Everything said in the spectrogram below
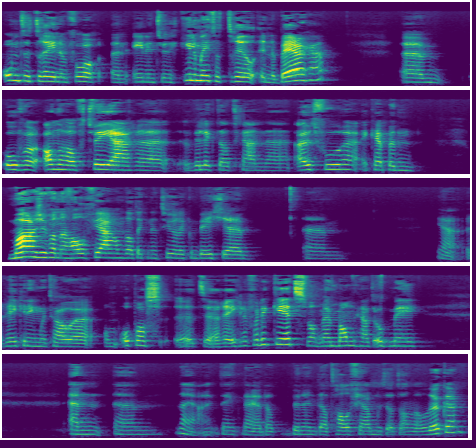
om te trainen voor een 21 kilometer trail in de bergen. Um, over anderhalf, twee jaar uh, wil ik dat gaan uh, uitvoeren. Ik heb een marge van een half jaar, omdat ik natuurlijk een beetje um, ja, rekening moet houden om oppas uh, te regelen voor de kids. Want mijn man gaat ook mee. En um, nou ja, ik denk, nou ja, dat binnen dat half jaar moet dat dan wel lukken.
